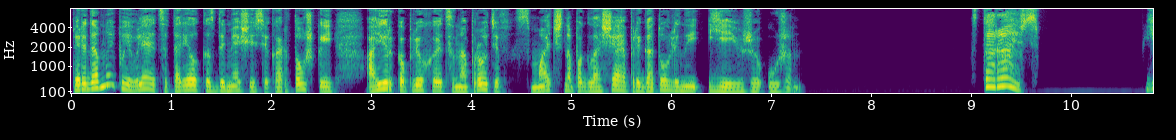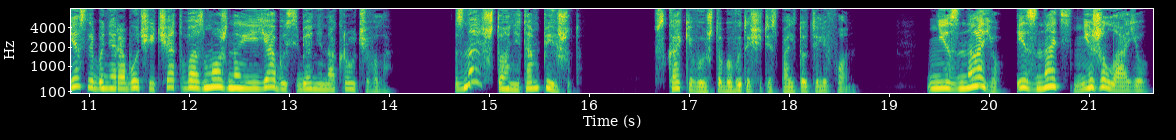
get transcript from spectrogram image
Передо мной появляется тарелка с дымящейся картошкой, а Ирка плюхается напротив, смачно поглощая приготовленный ею же ужин. «Стараюсь. Если бы не рабочий чат, возможно, и я бы себя не накручивала. Знаешь, что они там пишут?» Вскакиваю, чтобы вытащить из пальто телефон. «Не знаю и знать не желаю»,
